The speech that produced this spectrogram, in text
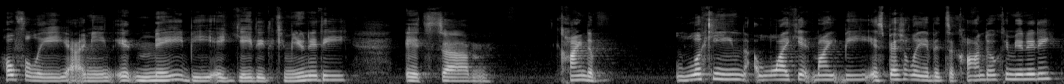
Hopefully, I mean, it may be a gated community. It's um, kind of looking like it might be, especially if it's a condo community.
